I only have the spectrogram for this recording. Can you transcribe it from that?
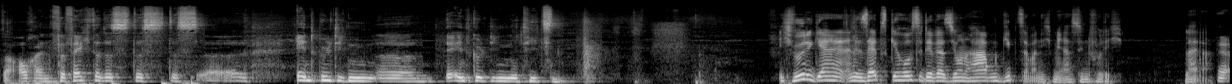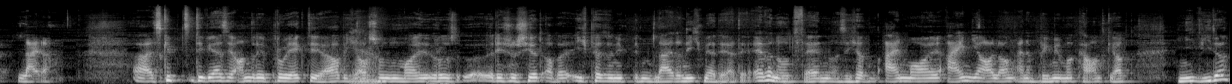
da auch ein Verfechter des, des, des äh, endgültigen, äh, der endgültigen Notizen. Ich würde gerne eine selbst gehostete Version haben, gibt es aber nicht mehr, sinnvollig. Leider. Ja, leider. Äh, es gibt diverse andere Projekte, ja, habe ich ja. auch schon mal recherchiert, aber ich persönlich bin leider nicht mehr der, der Evernote-Fan. Also ich habe einmal ein Jahr lang einen Premium-Account gehabt, nie wieder.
